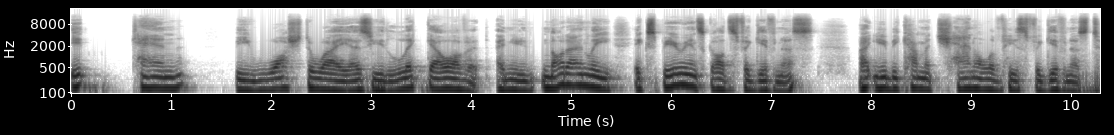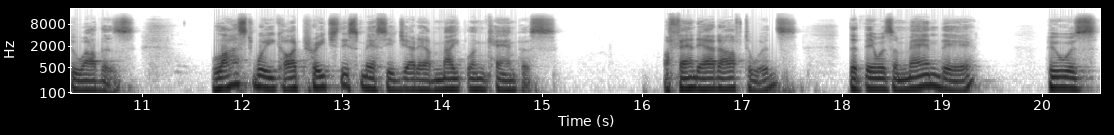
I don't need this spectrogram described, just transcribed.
it can be washed away as you let go of it and you not only experience God's forgiveness, but you become a channel of His forgiveness to others. Last week, I preached this message at our Maitland campus. I found out afterwards that there was a man there who was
